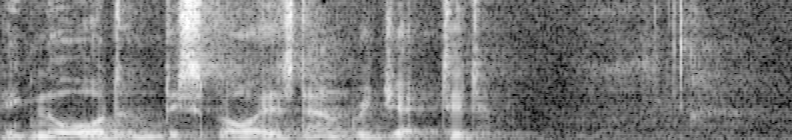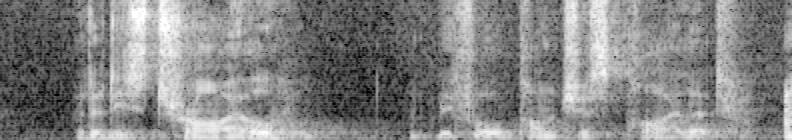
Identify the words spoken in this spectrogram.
ignored and despised and rejected. But at his trial before Pontius Pilate,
